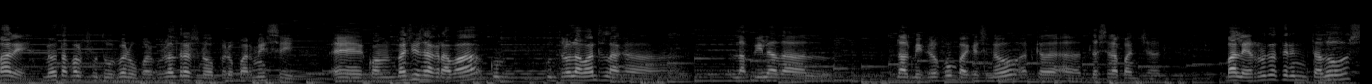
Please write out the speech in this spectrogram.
Vale, no tapa el futur. Bueno, per vosaltres no, però per mi sí. Eh, quan vagis a gravar, con controla abans la, la pila del, del micròfon, perquè si no et, queda, et deixarà penjat. Vale, ruta 32.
